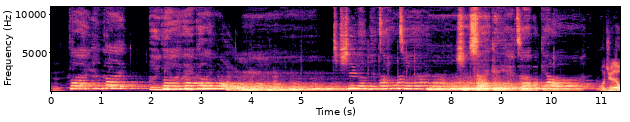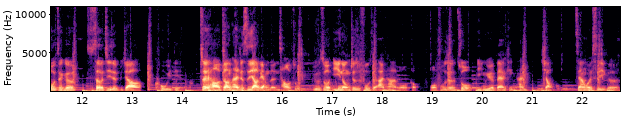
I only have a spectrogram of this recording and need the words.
对。我觉得我这个设计的比较酷一点，最好的状态就是要两人操作。比如说怡农就是负责按他的 vocal，我负责做音乐 backing 和效果，这样会是一个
